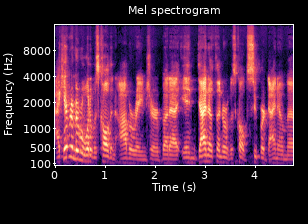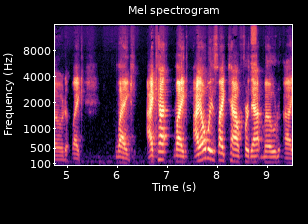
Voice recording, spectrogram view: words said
I can't remember what it was called in Abaranger, but uh in Dino Thunder it was called Super Dino Mode. Like like I can't like I always liked how for that mode uh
